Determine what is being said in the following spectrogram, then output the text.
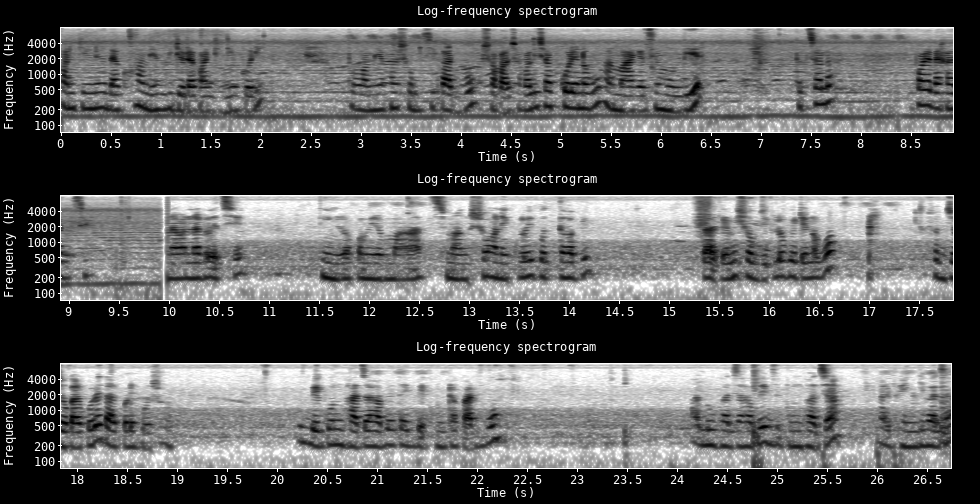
কন্টিনিউ দেখো আমি ভিডিওটা কন্টিনিউ করি। তো আমি এখন সবজি কাটবো, সকাল সকালই সব করে নেব, আর মা গেছে মন দিয়ে। তো চলো, পরে দেখা যাচ্ছে রান্নাবান্না রয়েছে, তিন রকমের মাছ, মাংস অনেকগুলোই করতে হবে। তো আগে আমি সবজিগুলো কেটে নেব সব জোগাড় করে তারপরে বসবো। বেগুন ভাজা হবে, তাই বেগুনটা কাটবো। আলু ভাজা হবে, বেগুন ভাজা আর ভেন্ডি ভাজা।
